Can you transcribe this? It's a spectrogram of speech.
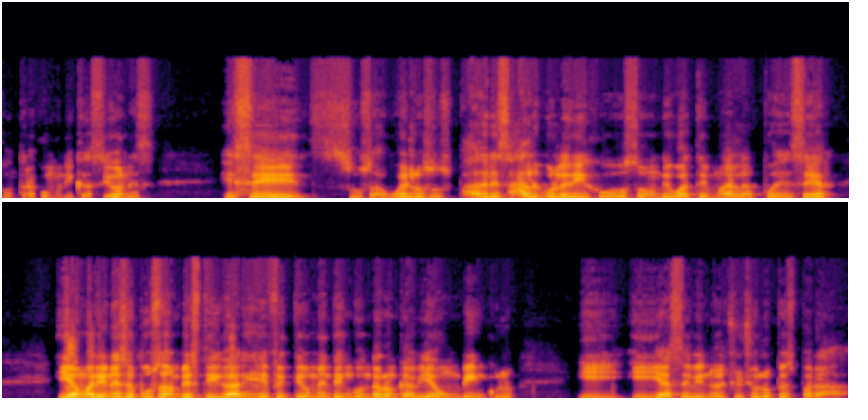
contra Comunicaciones, ese, sus abuelos, sus padres, algo le dijo, son de Guatemala, puede ser. Y a Marini se puso a investigar y efectivamente encontraron que había un vínculo y, y ya se vino el Chucho López para,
